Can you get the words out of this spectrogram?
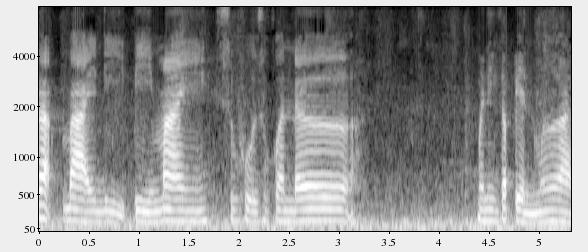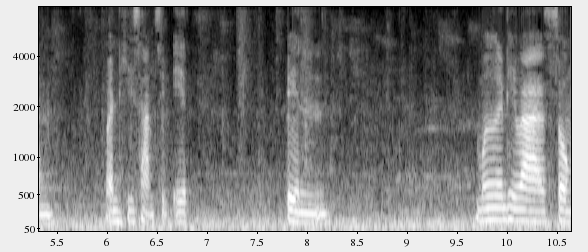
สบายดีปีใหม่สุขูสุขคนเดอร์วันนี้ก็เป็นเมื่อนวันที่สามสิบเอ็ดเป็นมื่อที่ว่าส่ง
